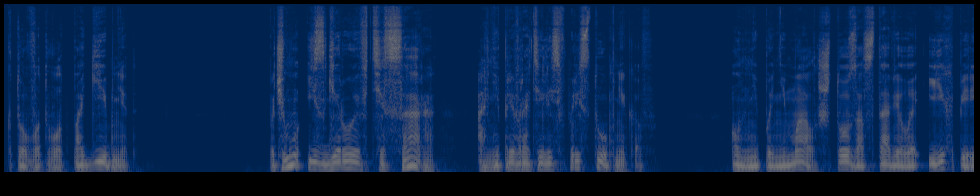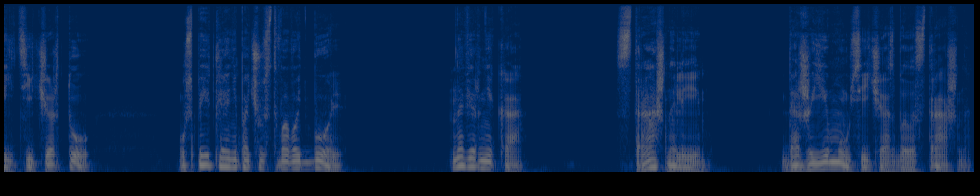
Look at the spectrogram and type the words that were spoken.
кто вот-вот погибнет. Почему из героев Тесара они превратились в преступников? Он не понимал, что заставило их перейти черту. Успеют ли они почувствовать боль? Наверняка. Страшно ли им? Даже ему сейчас было страшно.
